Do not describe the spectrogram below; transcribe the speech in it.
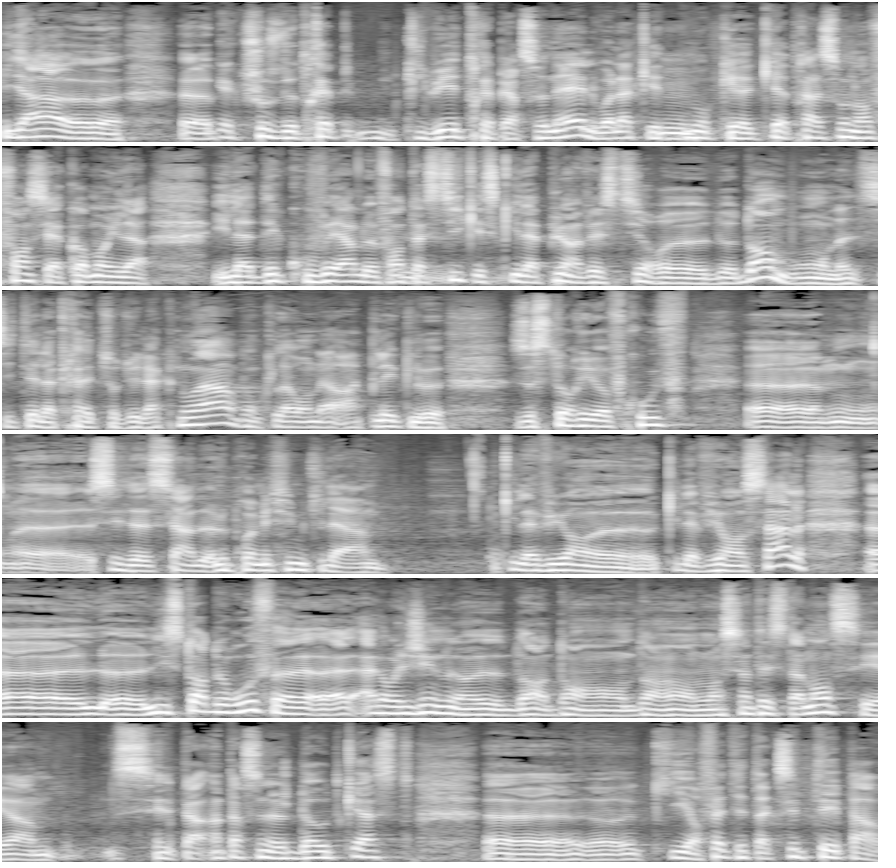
il y a euh, euh, quelque chose de très qui lui est très personnel voilà qui, est, mm. qui, a, qui a trait à son enfance et à comment il a il a découvert le fantastique et ce qu'il a pu investir euh, dedans bon on a cité la créature du lac noir donc là on a rappelé que le The Story of Ruth euh, euh c'est le premier film qu'il a qu'il a vu en euh, qu'il a vu en salle. Euh, L'histoire de Ruth euh, à, l'origine dans, dans, dans l'Ancien Testament, c'est un c'est un personnage d'outcast qui en fait est accepté par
